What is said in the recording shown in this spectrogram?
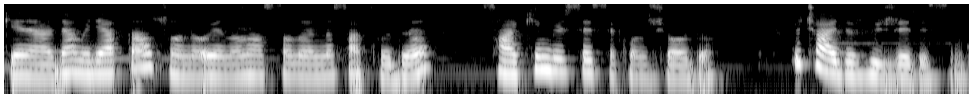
Genelde ameliyattan sonra uyanan hastalarına sakladığı sakin bir sesle konuşuyordu. Üç aydır hücredesin.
